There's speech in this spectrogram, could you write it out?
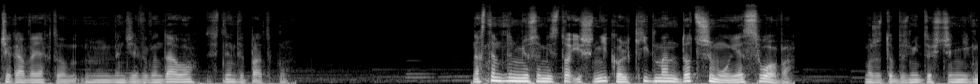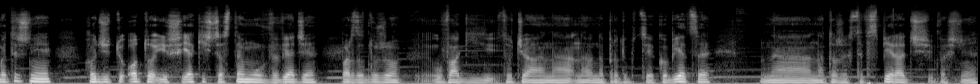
Ciekawe, jak to mm, będzie wyglądało w tym wypadku. Następnym newsem jest to, iż Nicole Kidman dotrzymuje słowa. Może to brzmi dość enigmatycznie. Chodzi tu o to, iż jakiś czas temu w wywiadzie bardzo dużo uwagi zwróciła na, na, na produkcje kobiece, na, na to, że chce wspierać właśnie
